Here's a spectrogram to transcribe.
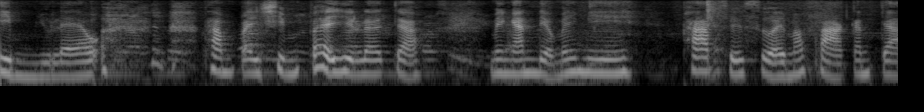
อิ่มอยู่แล้ว ทำไปชิมไปอยู่แล้วจ้ะ ไม่งั้นเดี๋ยวไม่มีภาพสวยๆมาฝากกันจ้ะ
